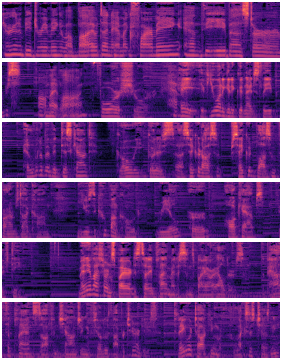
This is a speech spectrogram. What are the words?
You're going to be dreaming about biodynamic farming and the best herbs all night long. For sure. Heaven. Hey, if you want to get a good night's sleep, a little bit of a discount, go go to uh, Sacred Awesome, sacredblossomfarms.com and use the coupon code REALHERB, all caps, 15. Many of us are inspired to study plant medicines by our elders. The path of plants is often challenging and filled with opportunities. Today we're talking with Alexis Chesney,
